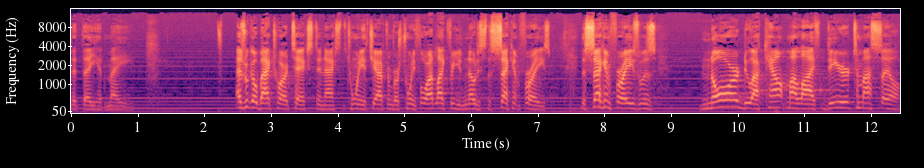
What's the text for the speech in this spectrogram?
that they have made. As we go back to our text in Acts the 20th chapter and verse 24, I'd like for you to notice the second phrase. The second phrase was nor do I count my life dear to myself.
